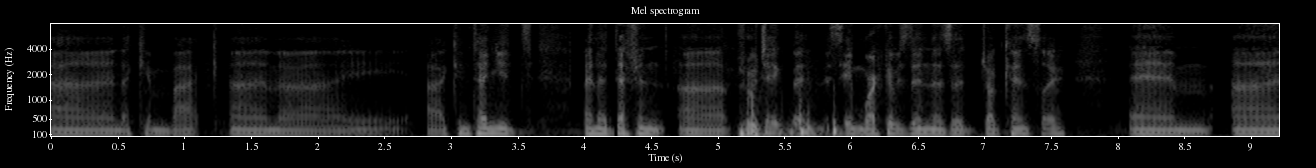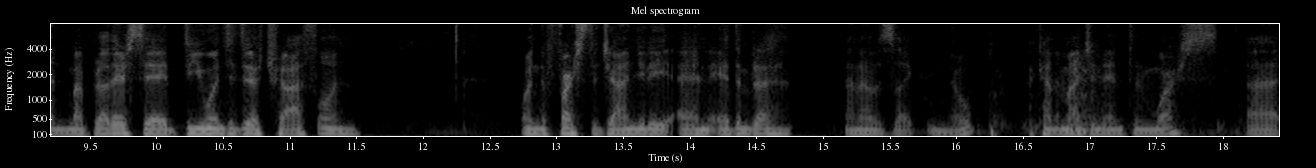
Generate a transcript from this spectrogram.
and I came back and I, I continued in a different uh, project, but the same work I was doing as a drug counselor. Um, and my brother said, "Do you want to do a triathlon on the first of January in Edinburgh?" And I was like, "Nope, I can't imagine anything worse. Uh,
